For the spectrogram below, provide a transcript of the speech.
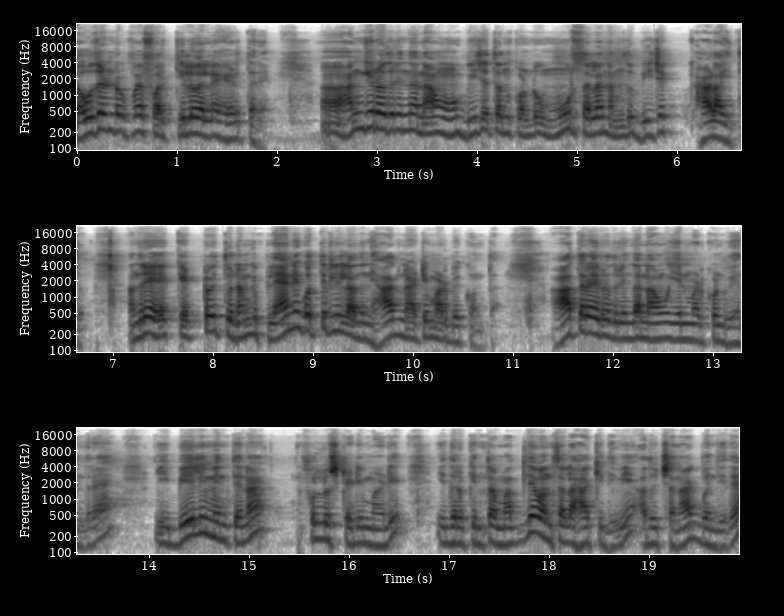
ತೌಸಂಡ್ ರೂಪಾಯಿ ಫರ್ ಕಿಲೋ ಎಲ್ಲ ಹೇಳ್ತಾರೆ. ಹಂಗಿರೋದ್ರಿಂದ ನಾವು ಬೀಜ ತಂದುಕೊಂಡು ಮೂರು ಸಲ ನಮ್ಮದು ಬೀಜ ಹಾಳಾಯಿತು. ಅಂದರೆ ಕೆಟ್ಟೋಯ್ತು. ನಮಗೆ ಪ್ಲ್ಯಾನೇ ಗೊತ್ತಿರಲಿಲ್ಲ ಅದನ್ನು ಹೇಗೆ ನಾಟಿ ಮಾಡಬೇಕು ಅಂತ. ಆ ಥರ ಇರೋದ್ರಿಂದ ನಾವು ಏನು ಮಾಡ್ಕೊಂಡ್ವಿ ಅಂದರೆ ಈ ಬೇಲಿ ಮೆಂತೆನ ಫುಲ್ಲು ಸ್ಟಡಿ ಮಾಡಿ ಇದಕ್ಕಿಂತ ಮೊದಲೇ ಒಂದು ಸಲ ಹಾಕಿದ್ದೀವಿ. ಅದು ಚೆನ್ನಾಗಿ ಬಂದಿದೆ.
